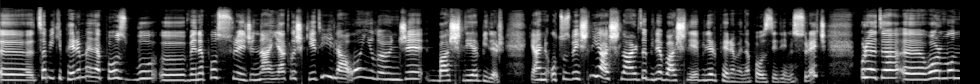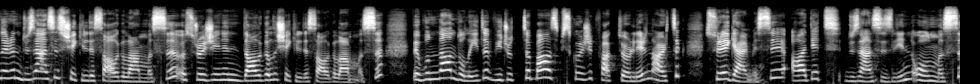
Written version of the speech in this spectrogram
E, tabii ki perimenopoz bu e, menopoz sürecinden yaklaşık 7 ila 10 yıl önce başlayabilir. Yani 35'li yaşlarda bile başlayabilir perimenopoz dediğimiz süreç. Burada e, hormonların düzensiz şekilde salgılanması, östrojenin dalgalı şekilde salgılanması ve bundan dolayı da vücutta bazı psikolojik faktörlerin artık süre gelmesi, adet düzensizliğinin olması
